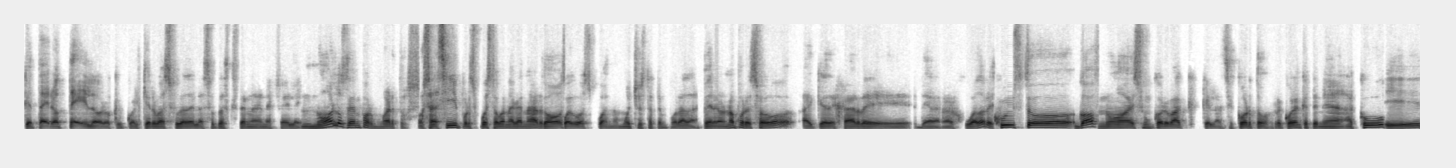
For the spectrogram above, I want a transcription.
que Tyro Taylor o que cualquier basura de las otras que están en la NFL. No los den por muertos. O sea, sí, por supuesto, van a ganar dos juegos cuando mucho esta temporada, pero no por eso hay que dejar de, de agarrar jugadores. Justo Goff no es un quarterback que lance corto. Recuerden que tenía a Cook y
